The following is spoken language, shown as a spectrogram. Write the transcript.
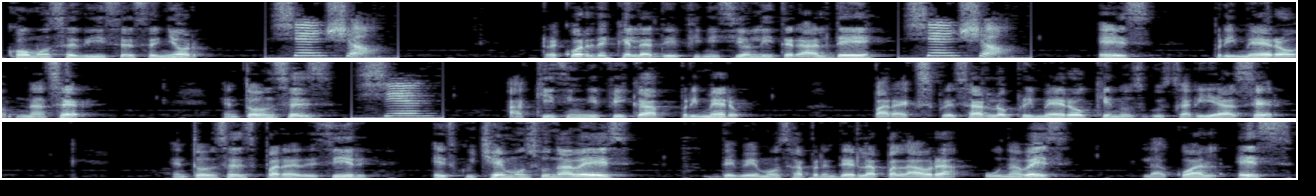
¿Cómo se dice Señor? Recuerde que la definición literal de es primero nacer. Entonces, aquí significa primero, para expresar lo primero que nos gustaría hacer. Entonces, para decir escuchemos una vez, debemos aprender la palabra una vez la cual es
